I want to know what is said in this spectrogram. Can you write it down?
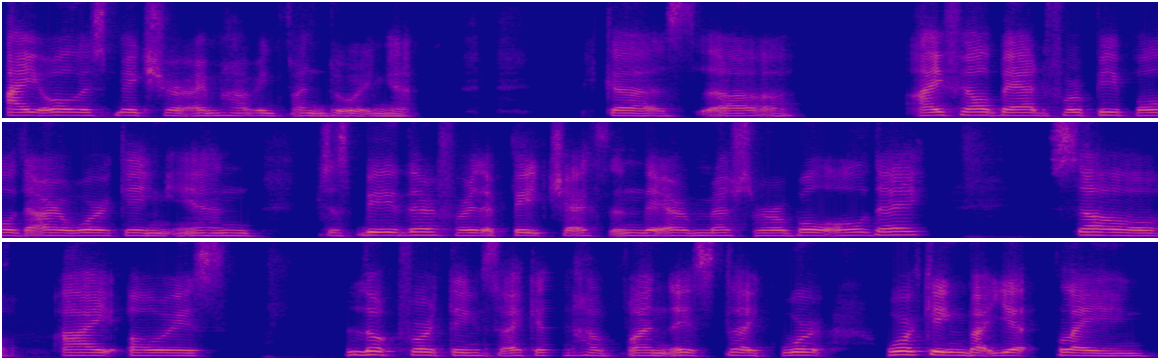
I always make sure I'm having fun doing it because uh, I feel bad for people that are working and just be there for the paychecks and they are miserable all day. So I always look for things I can have fun. It's like we're working but yet playing.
